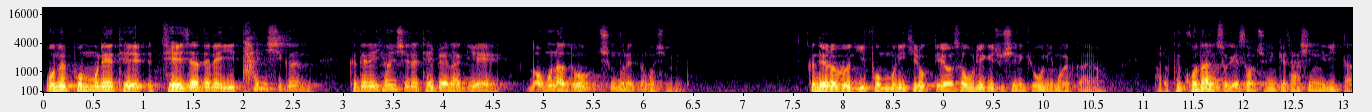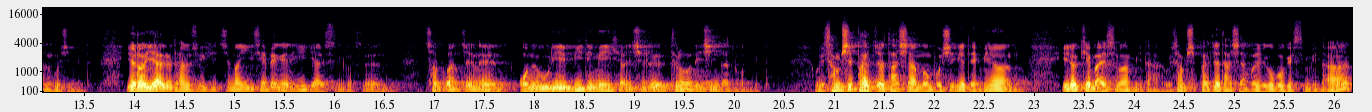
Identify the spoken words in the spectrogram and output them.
오늘 본문의 대, 제자들의 이 탄식은 그들의 현실을 대변하기에 너무나도 충분했던 것입니다. 그런데 여러분 이 본문이 기록되어서 우리에게 주시는 교훈이 뭘까요? 바로 그 고난 속에서 주님께서 하신 일이 있다는 것입니다. 여러 이야기를 다룰 수 있겠지만 이 새벽에 얘기할 수 있는 것은 첫 번째는 오늘 우리의 믿음의 현실을 드러내신다는 겁니다. 우리 38절 다시 한번 보시게 되면 이렇게 말씀합니다. 우리 38절 다시 한번 읽어보겠습니다.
